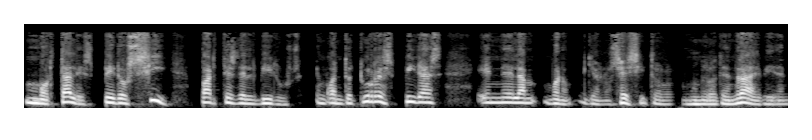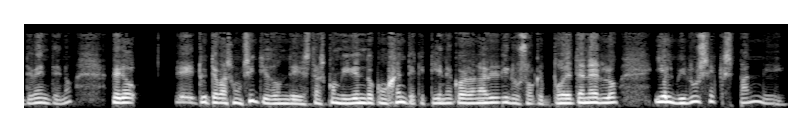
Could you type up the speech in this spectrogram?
mortales, pero sí partes del virus. En cuanto tú respiras en el... Bueno, yo no sé si todo el mundo lo tendrá, evidentemente, ¿no? Pero eh, tú te vas a un sitio donde estás conviviendo con gente que tiene coronavirus o que puede tenerlo y el virus se expande.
